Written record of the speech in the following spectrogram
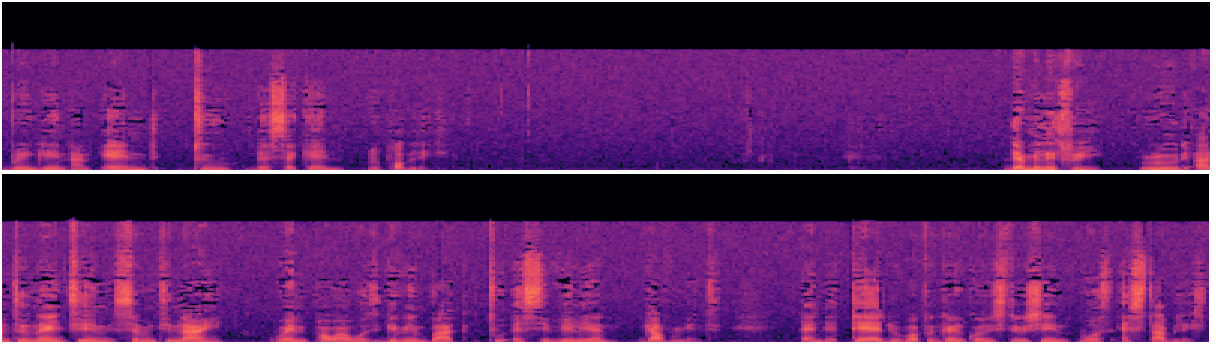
bringing an end to the Second Republic. The military ruled until 1979 when power was given back to a civilian government and the Third Republican Constitution was established.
